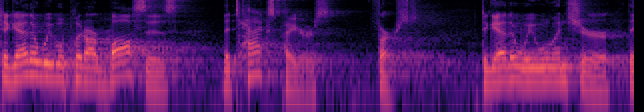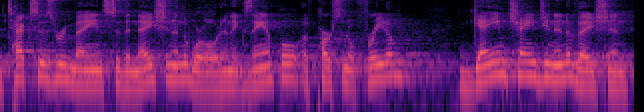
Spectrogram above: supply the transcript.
Together, we will put our bosses, the taxpayers, first. Together, we will ensure that Texas remains to the nation and the world an example of personal freedom, game changing innovation,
